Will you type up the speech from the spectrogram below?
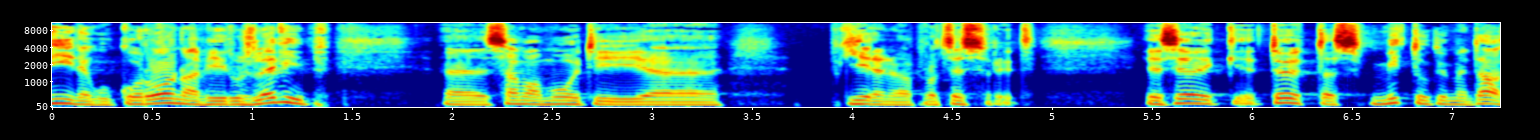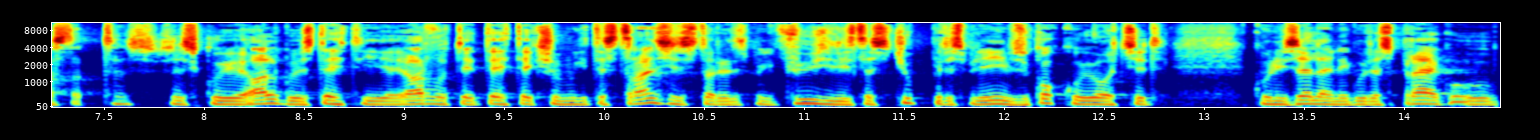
nii nagu koroonaviirus levib, samamoodi äh, kiirenevad protsessorid. Ja see oli, töötas mitukümmend aastat, siis kui alguses tehti arvuteid tehti, eks ju, mingitest transistoridest, mingit füüsilistest juppidest, mida inimesed kokku jootsid, kuni selleni, kuidas praegu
